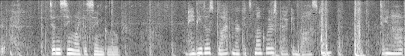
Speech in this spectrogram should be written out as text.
It didn't seem like the same group. Maybe those black market smugglers back in Boston? Do you not?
